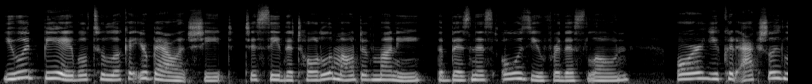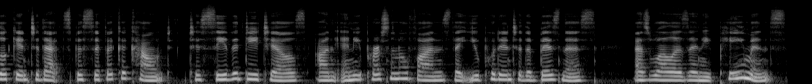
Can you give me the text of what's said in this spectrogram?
You would be able to look at your balance sheet to see the total amount of money the business owes you for this loan, or you could actually look into that specific account to see the details on any personal funds that you put into the business as well as any payments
